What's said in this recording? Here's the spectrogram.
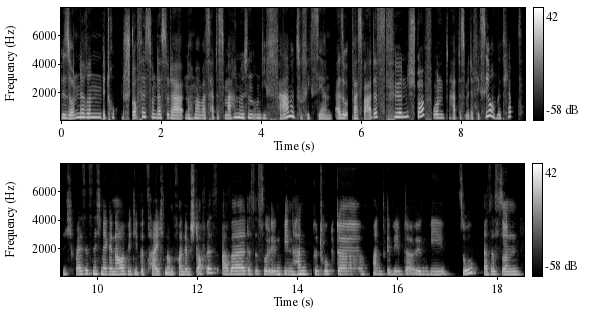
besonderen bedruckten Stoff ist und dass du da nochmal was hattest machen müssen, um die Farbe zu fixieren. Also was war das für ein Stoff und hat das mit der Fixierung geklappt? Ich weiß jetzt nicht mehr genau, wie die Bezeichnung von dem Stoff ist, aber das ist wohl irgendwie ein handbedruckter, handgewebter irgendwie so. Also es ist so ein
